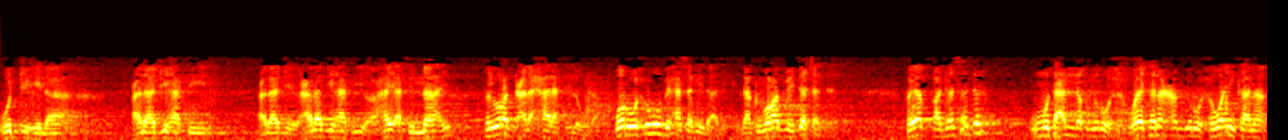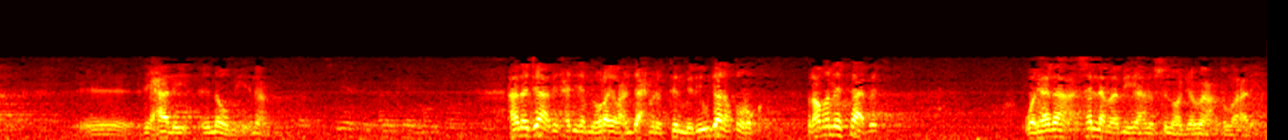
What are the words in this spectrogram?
ووجه إلى على جهة على على جهة هيئة النائم فيرد على حالته الأولى وروحه بحسب ذلك لكن المراد به جسده. فيبقى جسده متعلق بروحه ويتنعم بروحه وإن كان آه، في حال نومه نعم. هذا جاء في حديث أبي هريرة عند أحمد الترمذي وجاء له طرق. فالامر أنه ثابت ولهذا سلم به أهل السنة والجماعة رحمة الله عليهم.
